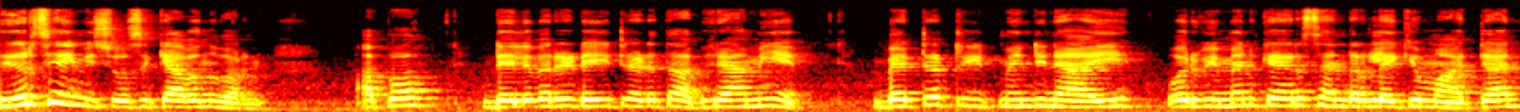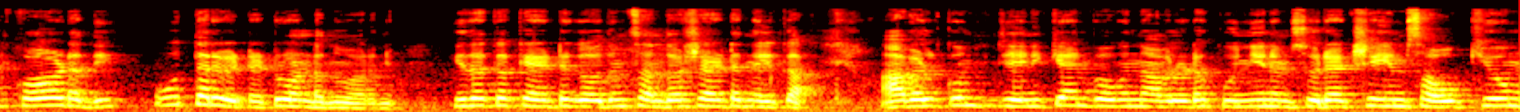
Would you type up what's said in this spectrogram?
തീർച്ചയായും വിശ്വസിക്കാമെന്ന് പറഞ്ഞു. അപ്പോൾ ഡെലിവറി ഡേറ്റ് എടുത്ത അഭിരാമിയെ ബെറ്റർ ട്രീറ്റ്മെന്റിനായി ഒരു വിമൻ കെയർ സെന്ററിലേക്ക് മാറ്റാൻ കോടതി ഉത്തരവിട്ടിട്ടുണ്ടെന്ന് പറഞ്ഞു. ഇതൊക്കെ കേട്ട് ഗൗതം സന്തോഷമായിട്ട് നിൽക്കാം. അവൾക്കും ജനിക്കാൻ പോകുന്ന അവളുടെ കുഞ്ഞിനും സുരക്ഷയും സൗഖ്യവും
